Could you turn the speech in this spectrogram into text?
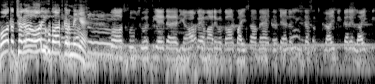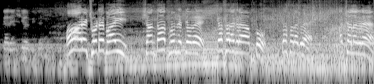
बहुत अच्छा लगा और ही को बात करनी है। बहुत खूबसूरती है इधर। यहाँ पे हमारे वकार भाई साहब हैं जो चैनल इनका सब्सक्राइब भी करें लाइक भी करें शेयर भी करें। और एक छोटे भाई शानदार फ़िल्म देते हुए कैसा लग रहा है आपको? कैसा लग रहा है? अच्छा लग रहा है।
